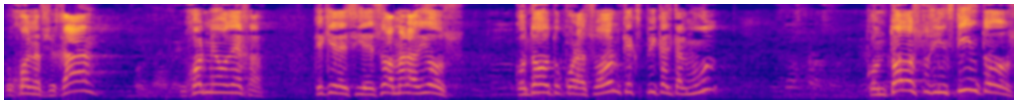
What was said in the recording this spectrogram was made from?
ujol nafsheja, ujol meodeja. ¿Qué quiere decir eso? Amar a Dios con todo tu corazón. ¿Qué explica el Talmud? Con todos tus instintos.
